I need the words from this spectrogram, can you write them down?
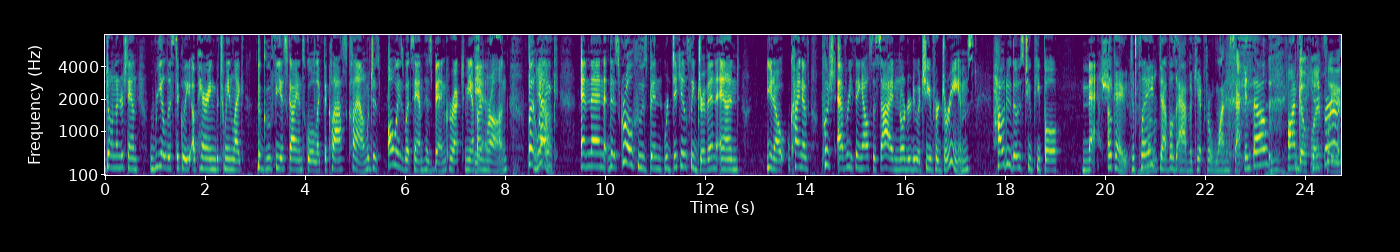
don't understand realistically a pairing between like the goofiest guy in school, like the class clown, which is always what Sam has been. Correct me if I'm wrong. But Yeah. like, and then this girl who's been ridiculously driven and, you know, kind of pushed everything else aside in order to achieve her dreams. How do those two people mesh? Okay, to play devil's advocate for one second though, on Go for it, paper,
